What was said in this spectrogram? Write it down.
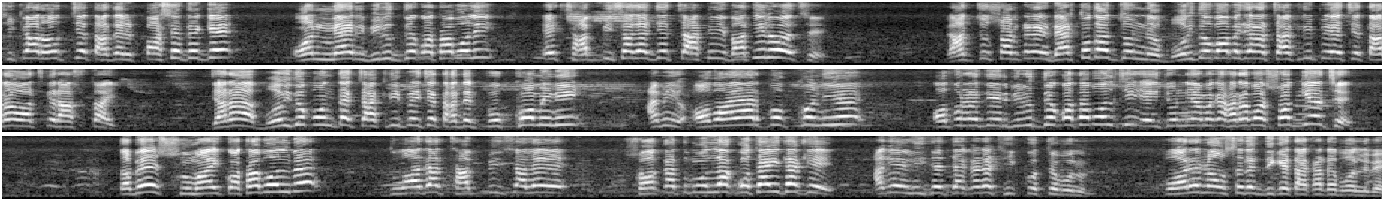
শিকার হচ্ছে তাদের পাশে থেকে অন্যায়ের বিরুদ্ধে কথা বলি, এই ছাব্বিশ হাজার যে চাকরি বাতিল হয়েছে, রাজ্য সরকারের ব্যর্থতার জন্য বৈধভাবে যারা চাকরি পেয়েছে তারাও আজকে রাস্তায়। যারা বৈধ পন্থায় চাকরি পেয়েছে তাদের পক্ষ আমি নিই আমি অভয়ার পক্ষ নিয়ে অপরাধীদের বিরুদ্ধে কথা বলছি, এই জন্য আমাকে হারাবার শখ গিয়েছে। তবে সময় কথা বলবে। দু হাজার ছাব্বিশ সালে শকাত মোল্লা কোথায় থাকে, আগে নিজের জায়গাটা ঠিক করতে বলুন। পরে নৌসাদের দিকে তাকাতে বলবে।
